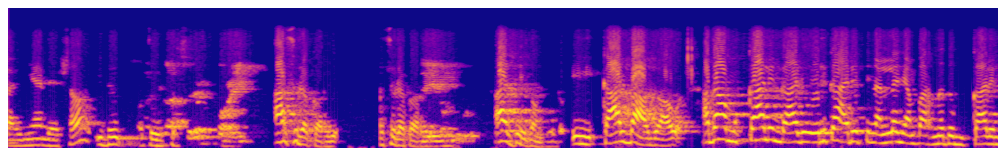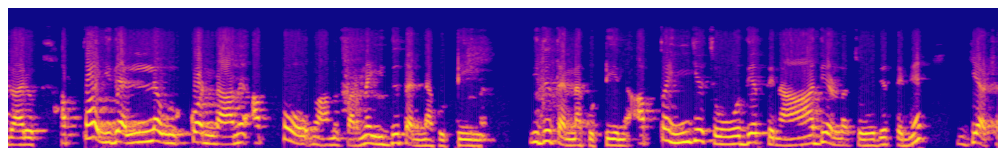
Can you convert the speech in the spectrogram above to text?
കഴിഞ്ഞതിന് ശേഷം ഇത് ചോദിച്ചു അസുര കുറയും അസുര കുറയും ആ ദൈവം കൂടും. ഇനി കാൽഭാഗമാവും അതാ മുക്കാലും കാലും ഒരു കാര്യത്തിനല്ല ഞാൻ പറഞ്ഞത് മുക്കാലും കാലും. അപ്പൊ ഇതെല്ലാം ഉൾക്കൊണ്ടാണ് അപ്പോ ആണ് പറഞ്ഞ ഇത് തന്നെ കുട്ടീന്ന്. ഇത് തന്നെ കുട്ടീന്ന്. അപ്പൊ ഇഞ്ച ചോദ്യത്തിന് ആദ്യമുള്ള ചോദ്യത്തിന് ഇഞ്ച അക്ഷ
